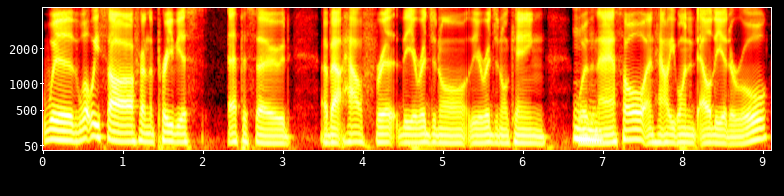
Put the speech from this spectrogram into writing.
with what we saw from the previous episode about how Frit the original the original king was an mm-hmm. asshole and how he wanted Eldia to rule.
